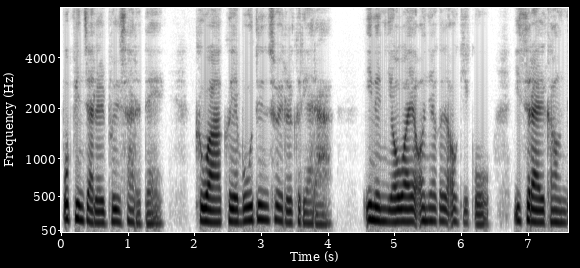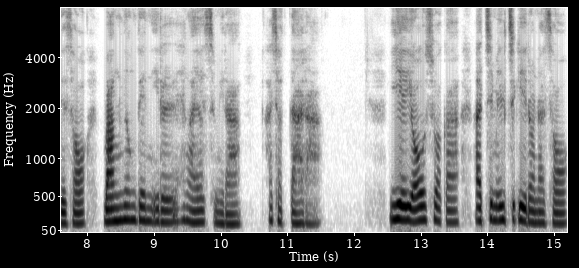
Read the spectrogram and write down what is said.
뽑힌 자를 불사르되 그와 그의 모든 소유를 그리하라. 이는 여호와의 언약을 어기고 이스라엘 가운데서 망령된 일을 행하였음이라 하셨다 하라. 이에 여호수아가 아침 일찍이 일어나서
